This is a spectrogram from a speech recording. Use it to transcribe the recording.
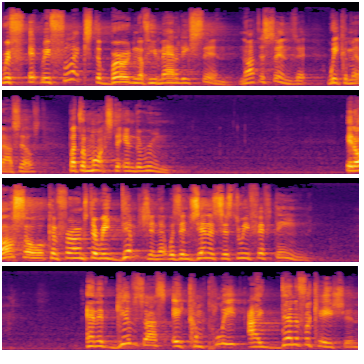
it reflects the burden of humanity's sin, not the sins that we commit ourselves, but the monster in the room. It also confirms the redemption that was in Genesis 3:15. And it gives us a complete identification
